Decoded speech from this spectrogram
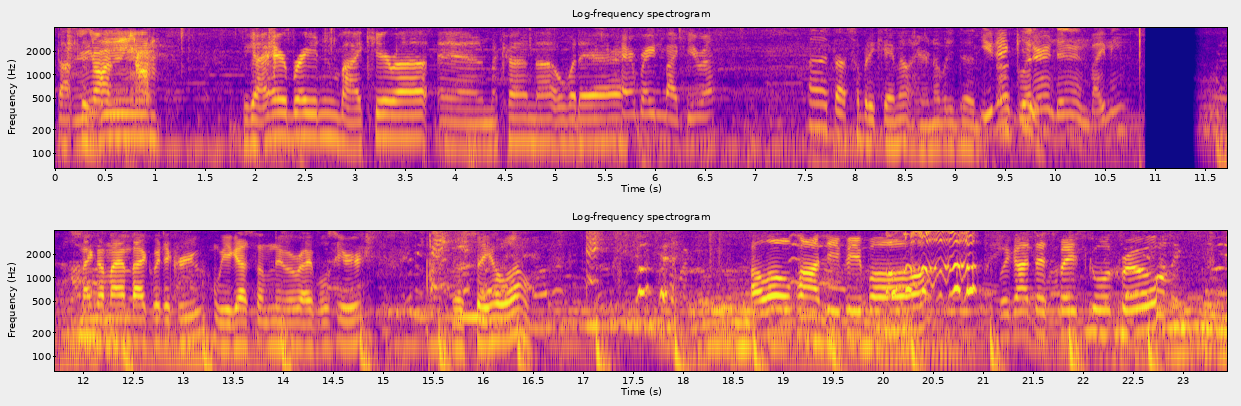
Dr. Nom, Z. nom. We got hair braiding by Kira and McKenna over there. hair braiding by Kira. I thought somebody came out here. Nobody did. You did Okay. glitter and didn't invite me? Mango Man back with the crew. We got some new arrivals here. Let's say hello. Hello, party people. We got the Space School crew.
